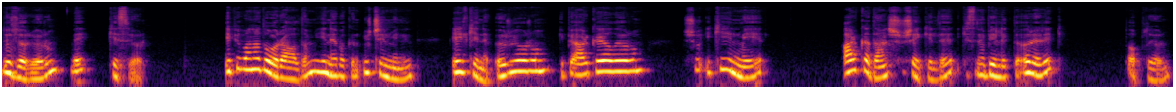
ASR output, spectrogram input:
düz örüyorum ve kesiyorum. İpi bana doğru aldım. Yine bakın 3 ilmeğin ilkini örüyorum. İpi arkaya alıyorum. Şu 2 ilmeği arkadan şu şekilde ikisini birlikte örerek topluyorum.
